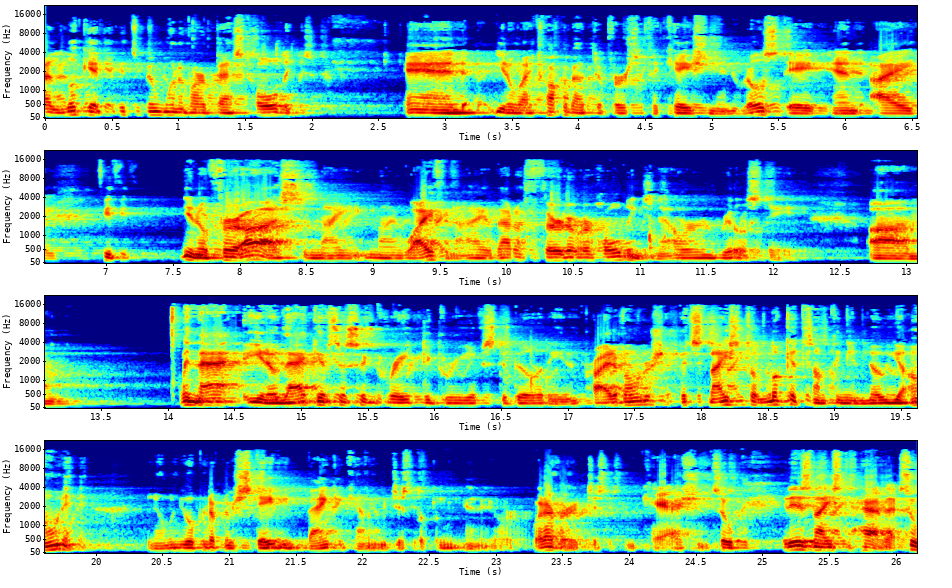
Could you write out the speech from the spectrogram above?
I look at it's been one of our best holdings. And, you know, I talk about diversification in real estate, and I, you know, for us, my, my wife and I, about a third of our holdings now are in real estate. Um, and that you know that gives us a great degree of stability and pride of ownership. It's nice to look at something and know you own it. You know, when you open up your statement bank account, you're just looking in or whatever, it just in cash, and so it is nice to have that. So,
